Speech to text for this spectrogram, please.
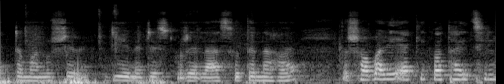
একটা মানুষের ডিএনএ টেস্ট করে লাশ হতে না হয়। তো সবারই একই কথাই ছিল।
